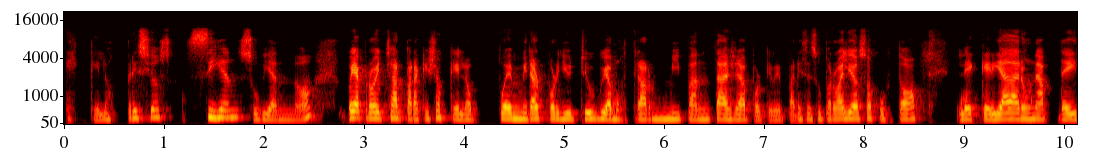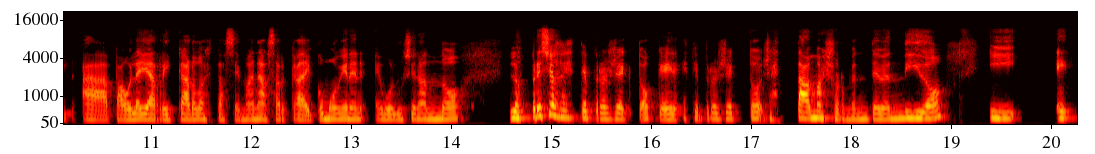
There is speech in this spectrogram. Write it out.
es que los precios siguen subiendo. Voy a aprovechar para aquellos que lo pueden mirar por YouTube, voy a mostrar mi pantalla porque me parece súper valioso. Justo le quería dar un update a Paola y a Ricardo esta semana acerca de cómo vienen evolucionando los precios de este proyecto, que este proyecto ya está mayormente vendido y eh,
